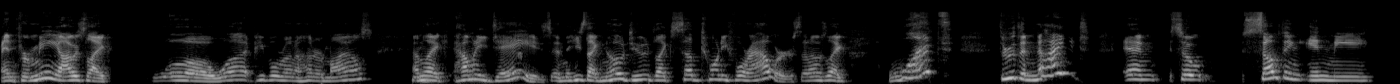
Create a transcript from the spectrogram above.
And for me, I was like, "Whoa, what? People run 100 miles?" I'm Mhm. like, "How many days?" And he's like, "No, dude, like sub 24 hours." And I was like, "What? Through the night?" And so something in me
